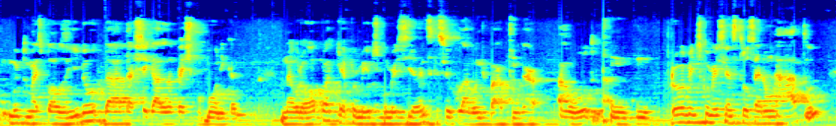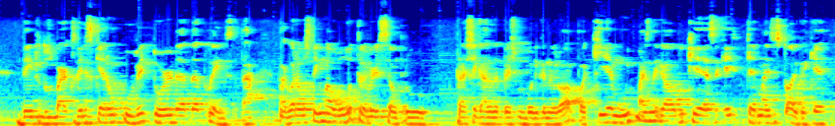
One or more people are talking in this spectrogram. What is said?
muito mais plausível, da, da chegada da peste bubônica na Europa, que é por meio dos comerciantes que circulavam de barco de um lugar a outro. Com, com, provavelmente os comerciantes trouxeram um rato dentro dos barcos deles, que eram o vetor da, da doença. Tá? Agora você tem uma outra versão para a chegada da peste bubônica na Europa, que é muito mais legal do que essa, que é, que é mais histórica, que é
